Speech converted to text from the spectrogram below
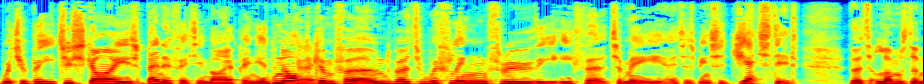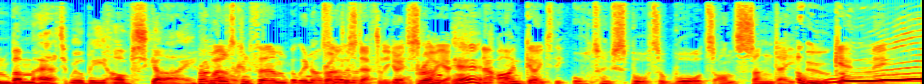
which would be to Sky's benefit, in my opinion. Not Okay. confirmed, but whiffling through the ether to me, it has been suggested that Lumsden bum hat will be of Sky. Brundle's well, confirmed, but we're not. so Brundle's not- definitely going yeah. to Sky, Brun- yeah. yeah. Now, I'm going to the Autosport Awards on Sunday. Oh. Ooh, get me.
